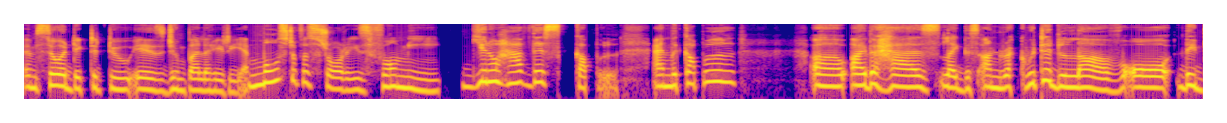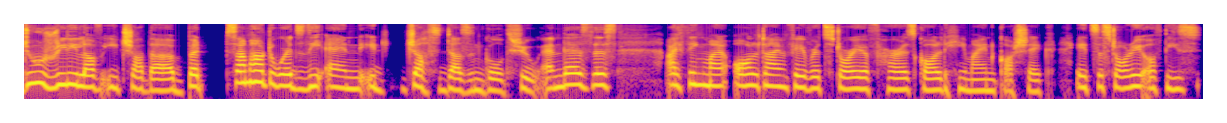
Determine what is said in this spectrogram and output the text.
am so addicted to is Jhumpa Lahiri. And most of the stories for me, you know, have this couple, and the couple uh, either has like this unrequited love or they do really love each other, but somehow towards the end, it just doesn't go through. And there's this, I think, my all time favorite story of hers called Hema and Kaushik. It's a story of these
